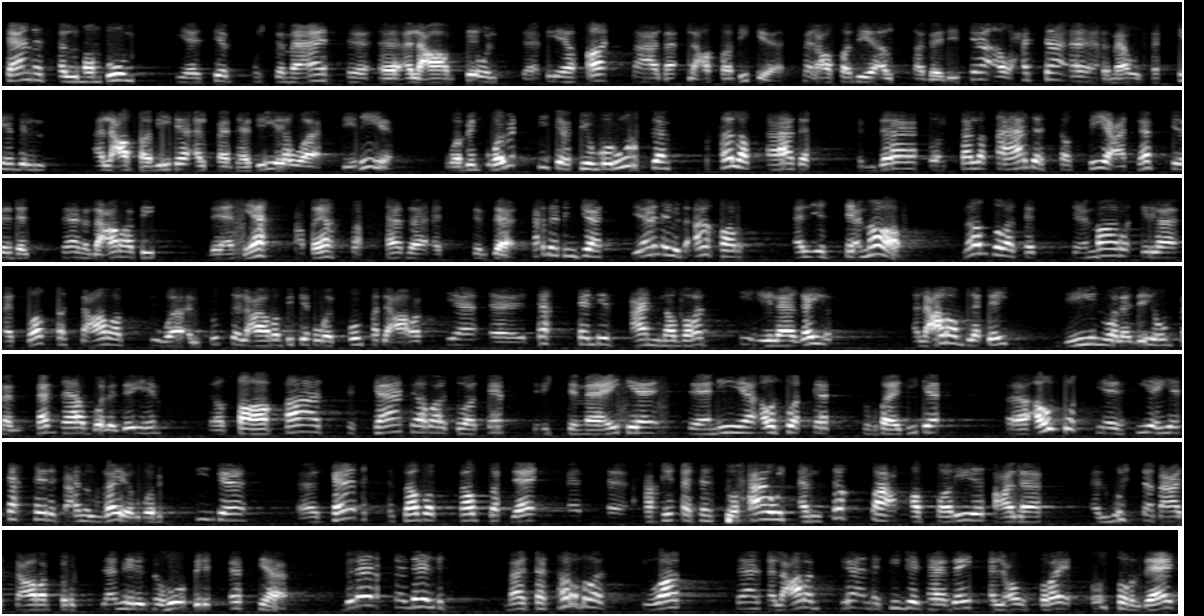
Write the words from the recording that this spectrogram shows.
كانت المنظومة السياسية في المجتمعات العربية والإسلامية قائمة على العصبية، العصبية القبلية أو حتى ما أسميه بالعصبية المذهبية والدينية، وبالنتيجة في مرور الزمن خلق هذا الاستبداد وانخلق هذا التطبيع النفسي لدى الإنسان العربي بأن يخضع ويخضع هذا الاستبداد، هذا من جانب، الجانب الآخر الاستعمار، نظرة الاستعمار إلى الوطن العربي والكتله العربية والأمة العربية تختلف عن نظرته إلى غير. العرب لديهم دين ولديهم مذهب ولديهم طاقات كامرة سواء كانت اجتماعية إنسانية أو سواء كانت اقتصاديه أو سواء سياسية. هي تختلف عن الغير وبالنتيجه كانت النظره دائما حقيقة تحاول أن تقطع الطريق على المجتمعات العربية والإسلامية للنهوض بنفسها على ذلك ما تكرر في واقع العربي جاء نتيجة هذين العنصرين عنصر ذات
